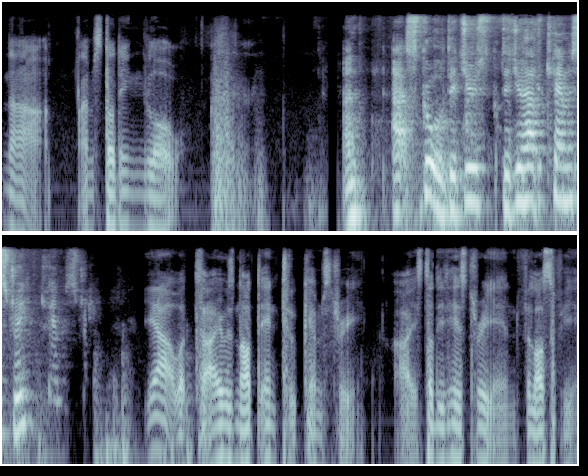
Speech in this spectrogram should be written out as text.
Nah, I'm studying law. And at school, did you did you have chemistry? Yeah, but I was not into chemistry. I studied history and philosophy.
